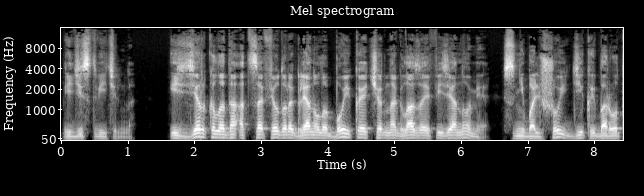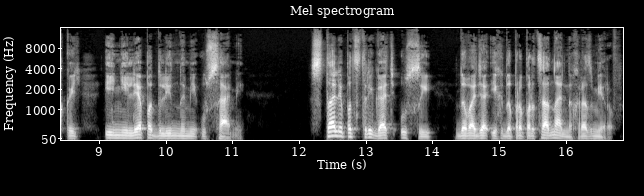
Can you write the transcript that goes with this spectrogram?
И действительно, из зеркала на отца Федора глянула бойкая черноглазая физиономия с небольшой дикой бородкой и нелепо длинными усами. Стали подстригать усы, доводя их до пропорциональных размеров.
